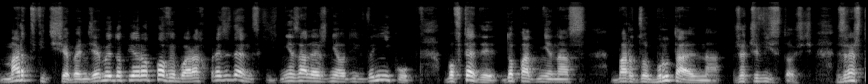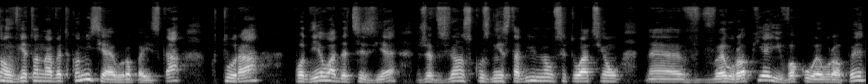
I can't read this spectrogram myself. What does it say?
Martwić się będziemy dopiero po wyborach prezydenckich, niezależnie od ich wyniku, bo wtedy dopadnie nas bardzo brutalna rzeczywistość. Zresztą wie to nawet Komisja Europejska, która podjęła decyzję, że w związku z niestabilną sytuacją e, w Europie i wokół Europy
